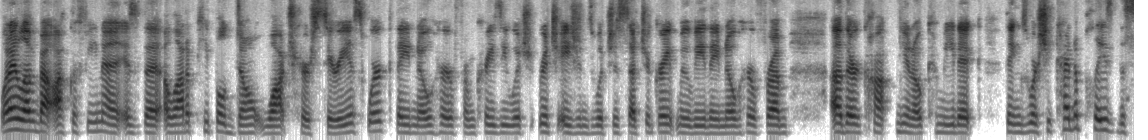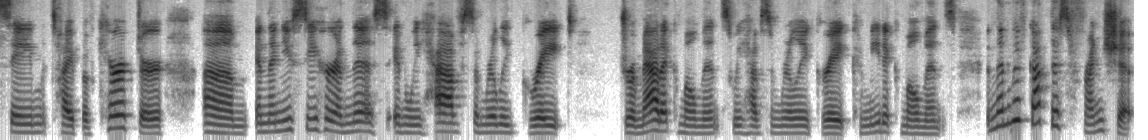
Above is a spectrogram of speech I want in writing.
what I love about Awkwafina is that a lot of people don't watch her serious work. They know her from Crazy Rich, Rich Asians, which is such a great movie. They know her from other, you know, comedic things where she kind of plays the same type of character. Um, and then you see her in this, and we have some really great dramatic moments. We have some really great comedic moments. And then we've got this friendship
